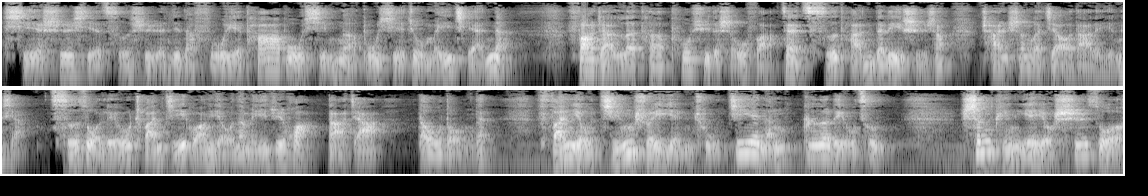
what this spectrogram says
写诗写词是人家的副业，他不行啊，不写就没钱呢。发展了他铺叙的手法，在词坛的历史上产生了较大的影响，词作流传极广。有那么一句话，大家都懂的：凡有井水引处，皆能歌柳词。生平也有诗作，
